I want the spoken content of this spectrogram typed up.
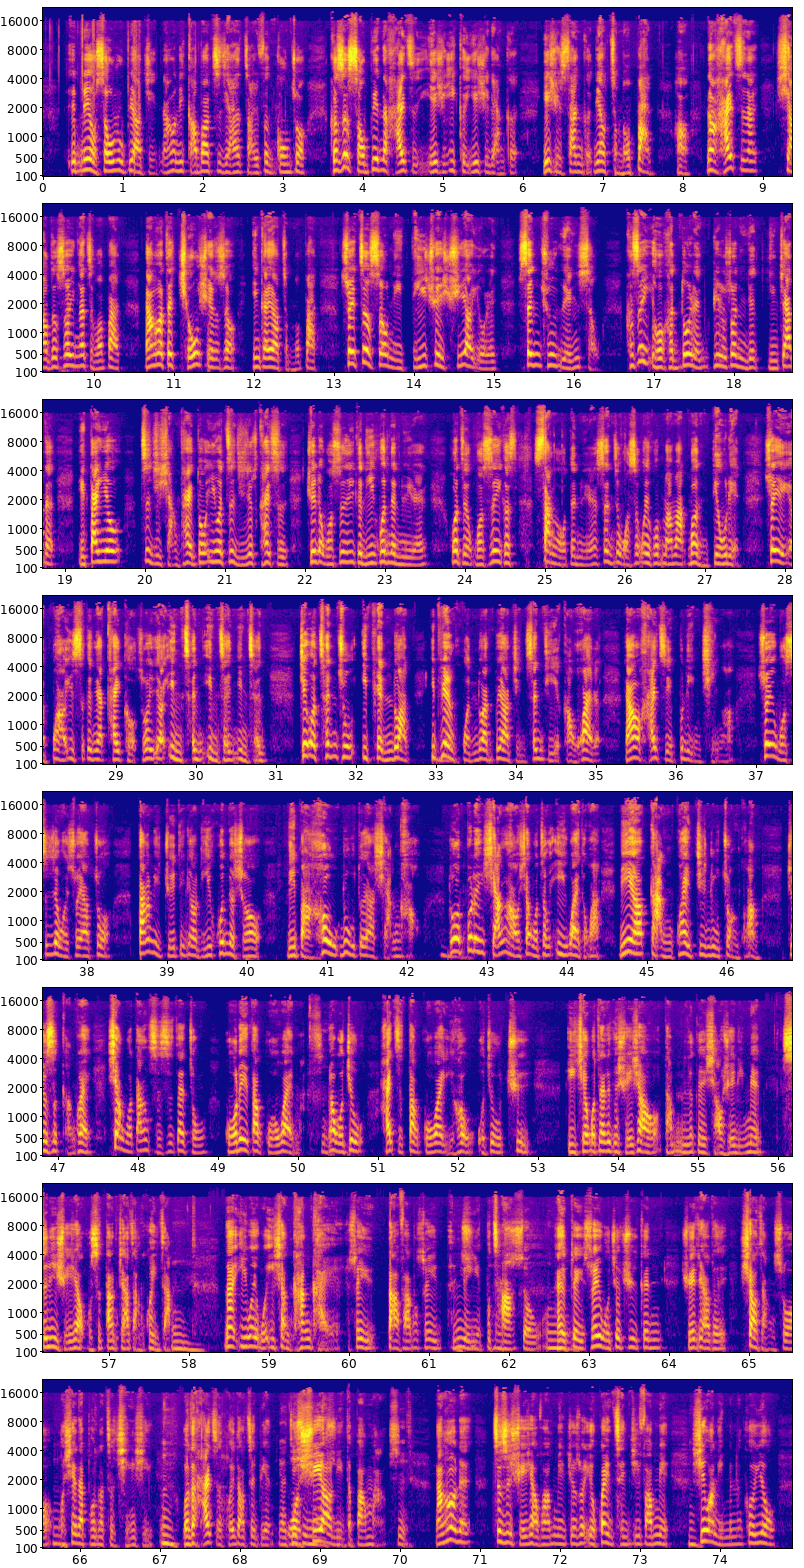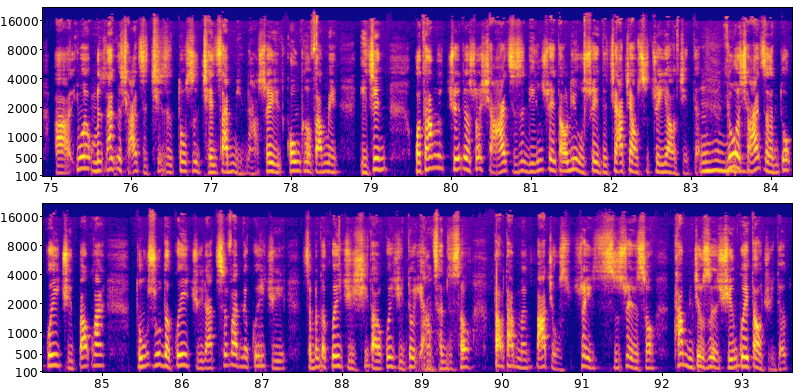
没有收入不要紧，然后你搞不好自己还要找一份工作。可是手边的孩子，也许一个，也许两个，也许三个，你要怎么办？好，那孩子呢？小的时候应该怎么办？然后在求学的时候应该要怎么办？所以这时候你的确需要有人伸出援手。可是有很多人，比如说你的、你家的，你担忧自己想太多，因为自己就开始觉得我是一个离婚的女人，或者我是一个丧偶的女人，甚至我是未婚妈妈，我很丢脸，所以也不好意思跟人家开口，所以要硬撑、硬撑、硬撑，结果撑出一片乱、一片混乱，不要紧，身体也搞坏了，然后孩子也不领情啊。所以我是认为说要做，当你决定要离婚的时候，你把后路都要想好。如果不能想好，像我这种意外的话，你也要赶快进入状况，就是赶快。像我当时是在从国内到国外嘛，那我就孩子到国外以后，我就去。以前我在那个学校，他们那个小学里面，私立学校，我是当家长会长。嗯。那因为我一向慷慨，所以大方，所以人缘也不差。收，哎，对，所以我就去跟学校的校长说，我现在碰到这情形，嗯，我的孩子回到这边，我需要你的帮忙。是，然后呢，这是学校方面，就是说有关于成绩方面，希望你们能够用。啊，因为我们三个小孩子其实都是前三名啊，所以功课方面已经，我当时觉得说小孩子是零岁到六岁的家教是最要紧的。嗯，如果小孩子很多规矩，包括读书的规矩啦、吃饭的规矩、什么的规矩、洗澡的规矩都养成的时候，到他们八九岁、十岁的时候，他们就是循规蹈矩的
